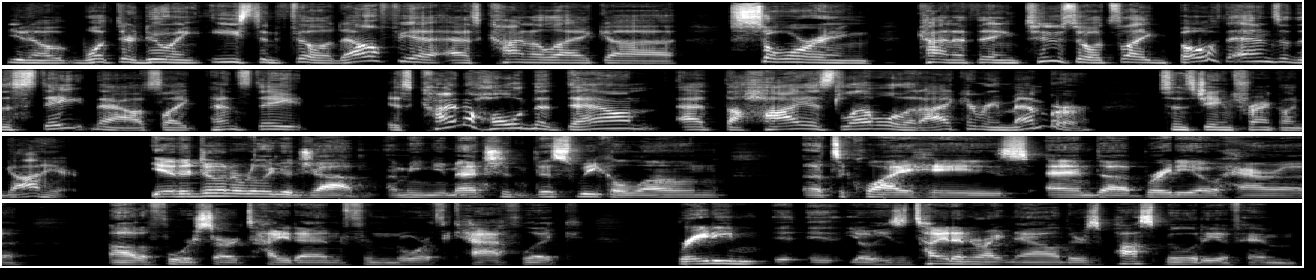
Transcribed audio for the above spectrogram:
you know what they're doing east in Philadelphia as kind of like a soaring kind of thing too. So it's like both ends of the state now. It's like Penn State is kind of holding it down at the highest level that I can remember since James Franklin got here. Yeah, they're doing a really good job. I mean, you mentioned this week alone, uh, Tiqwai Hayes and uh, Brady O'Hara, uh, the four-star tight end from North Catholic. Brady, you know, he's a tight end right now. There's a possibility of him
